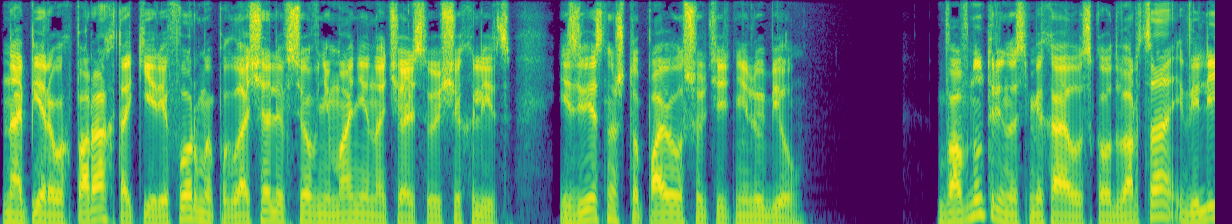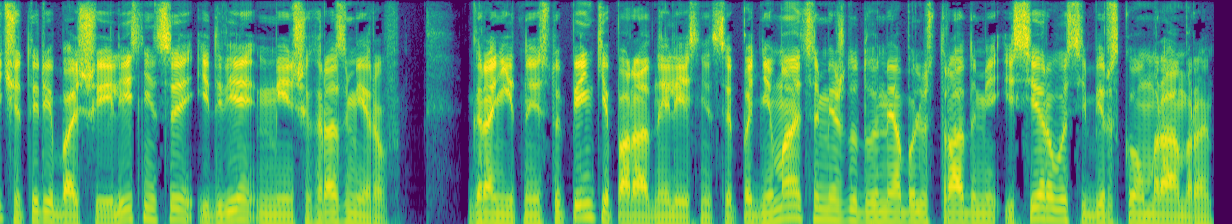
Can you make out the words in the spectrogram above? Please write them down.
На первых порах такие реформы поглощали все внимание начальствующих лиц. Известно, что Павел шутить не любил. Во внутренность Михайловского дворца вели четыре большие лестницы и две меньших размеров. Гранитные ступеньки парадной лестницы поднимаются между двумя балюстрадами из серого сибирского мрамора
